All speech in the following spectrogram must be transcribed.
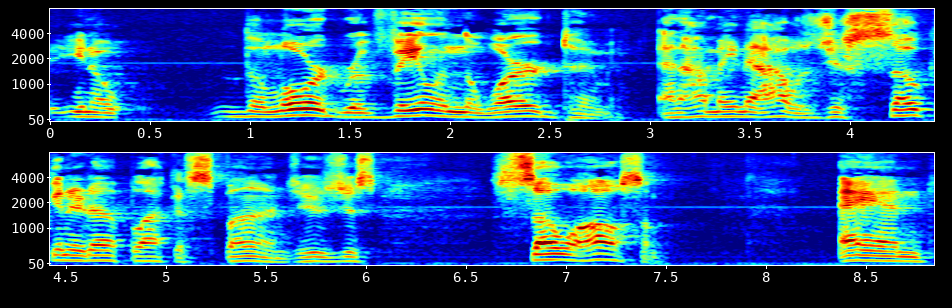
you know, the Lord revealing the Word to me. And I mean, I was just soaking it up like a sponge. It was just so awesome. And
